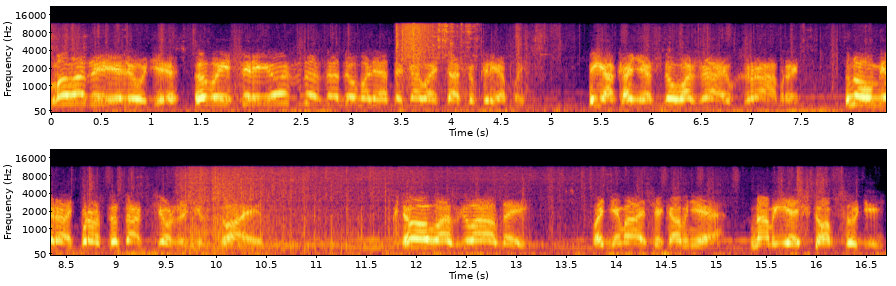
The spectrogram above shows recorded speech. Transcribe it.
Молодые люди, вы серьезно задумали атаковать нашу крепость? Я, конечно, уважаю храбрость, но умирать просто так все же не стоит. Кто у вас главный? Поднимайся ко мне, нам есть что обсудить.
